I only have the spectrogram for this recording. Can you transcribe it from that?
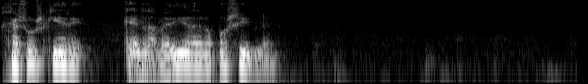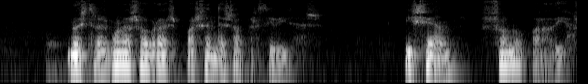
Jesús quiere que en la medida de lo posible nuestras buenas obras pasen desapercibidas y sean solo para Dios.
